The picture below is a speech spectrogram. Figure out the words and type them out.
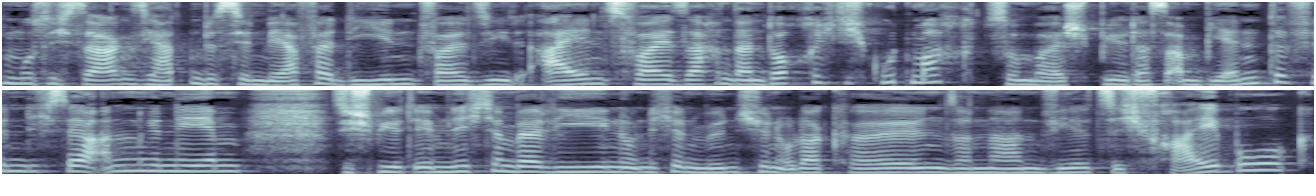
muss ich sagen, sie hat ein bisschen mehr verdient, weil sie ein, zwei Sachen dann doch richtig gut macht. Zum Beispiel das Ambiente finde ich sehr angenehm. Sie spielt eben nicht in Berlin und nicht in München oder Köln, sondern wählt sich Freiburg.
